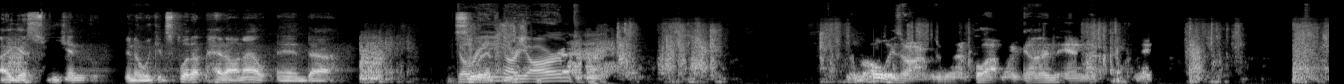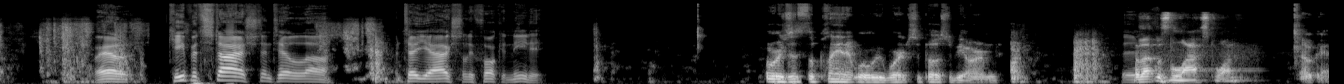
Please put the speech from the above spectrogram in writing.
I guess we can, you know, we could split up, head on out, and uh, See what Doreen, are you armed? I'm always armed when I pull out my gun and my Well, keep it stashed until uh, until you actually fucking need it. Or is this the planet where we weren't supposed to be armed? well, that was the last one. Okay.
